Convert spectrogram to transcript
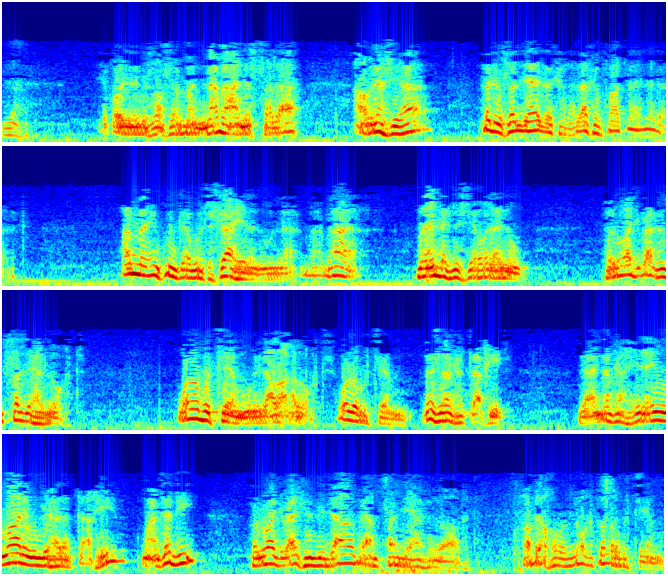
نعم. يقول النبي صلى الله عليه وسلم من نام عن الصلاة أو نسيها فليصليها إذا ذكرها لا كفارة إلا ذلك. أما إن كنت متساهلا ولا ما, ما, ما عندك نسيان ولا نوم. فالواجب عليك أن تصليها في الوقت. ولو بالتيمم إذا ضاق الوقت ولو بالتيمم. ليس لك التأخير. لأنك حينئذ ظالم بهذا التأخير معتدي. فالواجب عليك البداية بأن تصليها في الوقت. قبل خروج الوقت ولو بالتيمم.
